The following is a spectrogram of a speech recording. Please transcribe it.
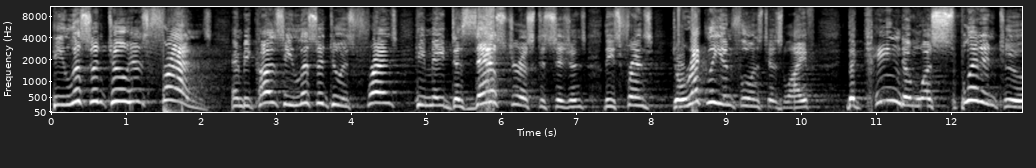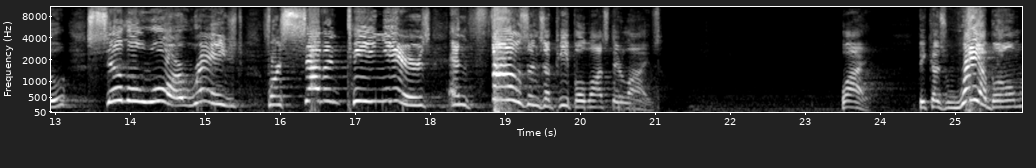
He listened to his friends. And because he listened to his friends, he made disastrous decisions. These friends directly influenced his life the kingdom was split in two. Civil war raged for 17 years, and thousands of people lost their lives. Why? Because Rehoboam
